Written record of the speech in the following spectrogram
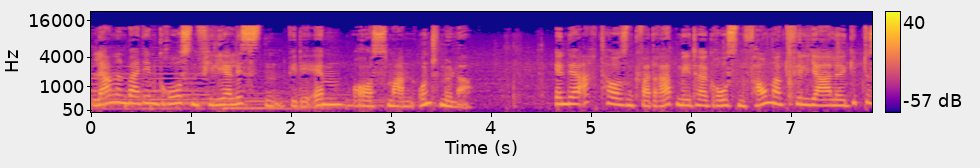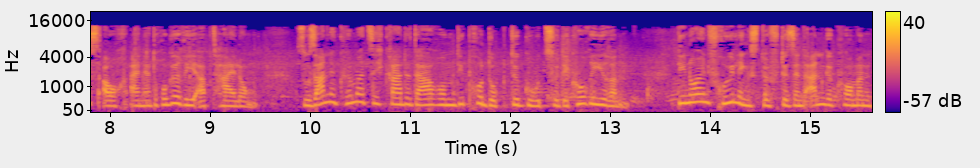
lernen bei den großen Filialisten wie DM, Rossmann und Müller. In der 8000 Quadratmeter großen V-Markt-Filiale gibt es auch eine Drogerieabteilung. Susanne kümmert sich gerade darum, die Produkte gut zu dekorieren. Die neuen Frühlingsdüfte sind angekommen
